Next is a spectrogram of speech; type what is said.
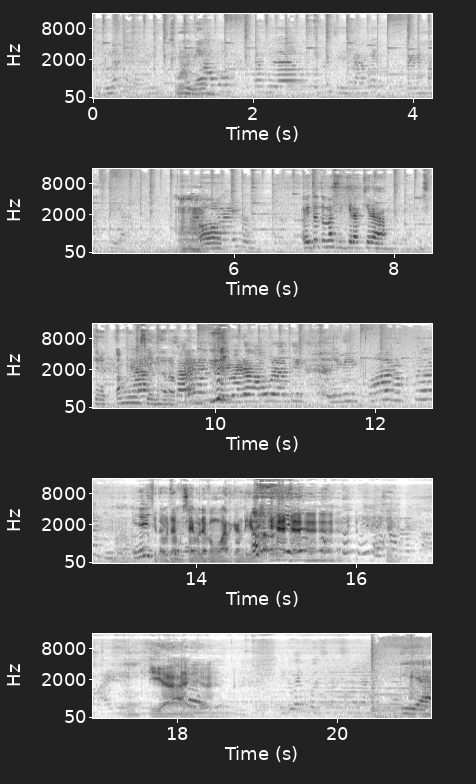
sebulan ya kan Sebulan. Pengen pasti ya? Hmm. Oh. Itu? Oh itu tuh masih kira-kira. Masih kira kamu Ya, masih ada harapan. soalnya nanti daripada kamu nanti ini wah dokter gitu. Jadi- Kita udah saya udah menguatkan diri. Aja. Iya, iya. kan iya.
